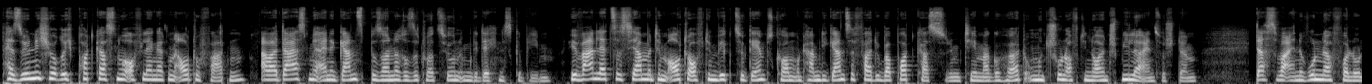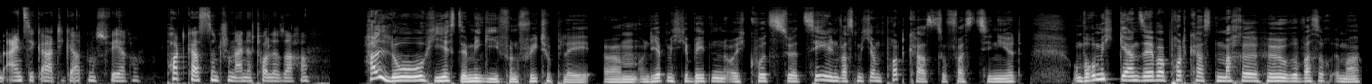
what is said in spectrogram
Persönlich höre ich Podcasts nur auf längeren Autofahrten, aber da ist mir eine ganz besondere Situation im Gedächtnis geblieben. Wir waren letztes Jahr mit dem Auto auf dem Weg zu Gamescom und haben die ganze Fahrt über Podcasts zu dem Thema gehört, um uns schon auf die neuen Spiele einzustimmen. Das war eine wundervolle und einzigartige Atmosphäre. Podcasts sind schon eine tolle Sache. Hallo, hier ist der Migi von Free to Play ähm, und ihr habt mich gebeten, euch kurz zu erzählen, was mich an Podcasts so fasziniert und warum ich gern selber Podcast mache, höre, was auch immer.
